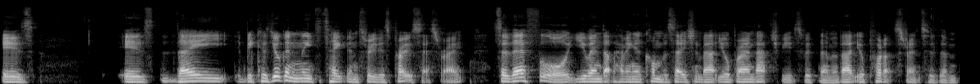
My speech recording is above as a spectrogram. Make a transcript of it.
is is they because you're going to need to take them through this process right? So therefore you end up having a conversation about your brand attributes with them about your product strengths with them.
